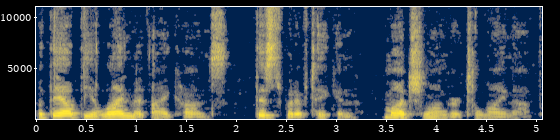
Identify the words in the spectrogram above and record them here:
Without the alignment icons, this would have taken much longer to line up.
